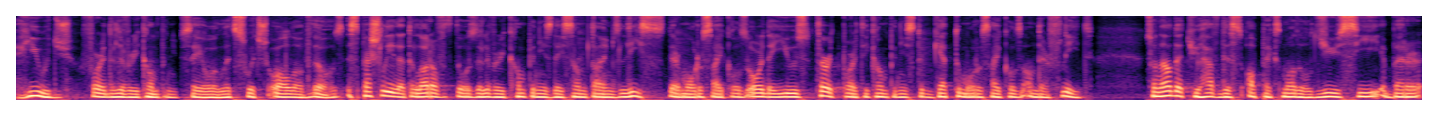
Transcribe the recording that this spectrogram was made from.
huge for a delivery company to say, "Oh, let's switch all of those." Especially that a lot of those delivery companies they sometimes lease their motorcycles or they use third-party companies to get the motorcycles on their fleet. So now that you have this OPEX model, do you see a better,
